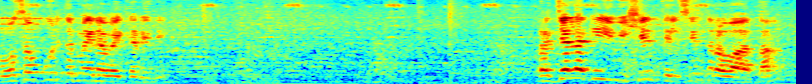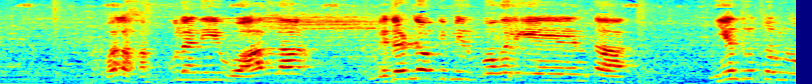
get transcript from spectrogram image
మోసపూరితమైన వైఖరి ఇది? ప్రజలకి ఈ విషయం తెలిసిన తర్వాత వాళ్ళ హక్కులని వాళ్ళ మెదడులోకి మీరు పోగలిగేంత నియంతృత్వంలో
